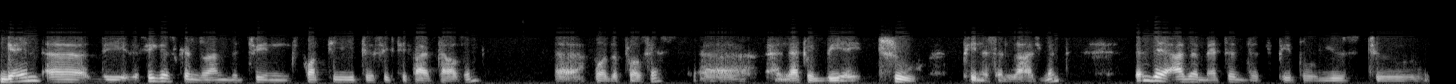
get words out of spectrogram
Again, uh, the the figures can run between forty to sixty five thousand uh, for the process, uh, and that would be a true penis enlargement. Then there are other methods that people use to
